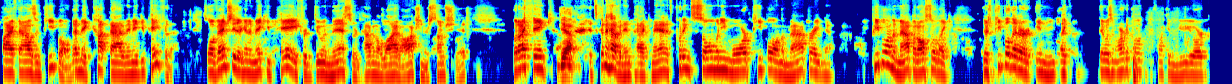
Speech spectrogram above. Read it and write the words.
five thousand people. Then they cut that and they made you pay for that. So eventually, they're going to make you pay for doing this or having a live auction or some shit. But I think Yeah, it's going to have an impact, man. It's putting so many more people on the map right now. People on the map, but also like there's people that are in like there was an article in fucking New York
